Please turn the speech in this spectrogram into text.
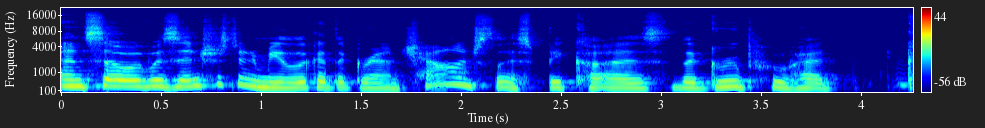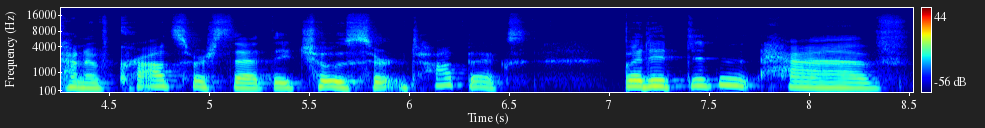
And so it was interesting to me look at the grand challenge list because the group who had kind of crowdsourced that, they chose certain topics, but it didn't have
